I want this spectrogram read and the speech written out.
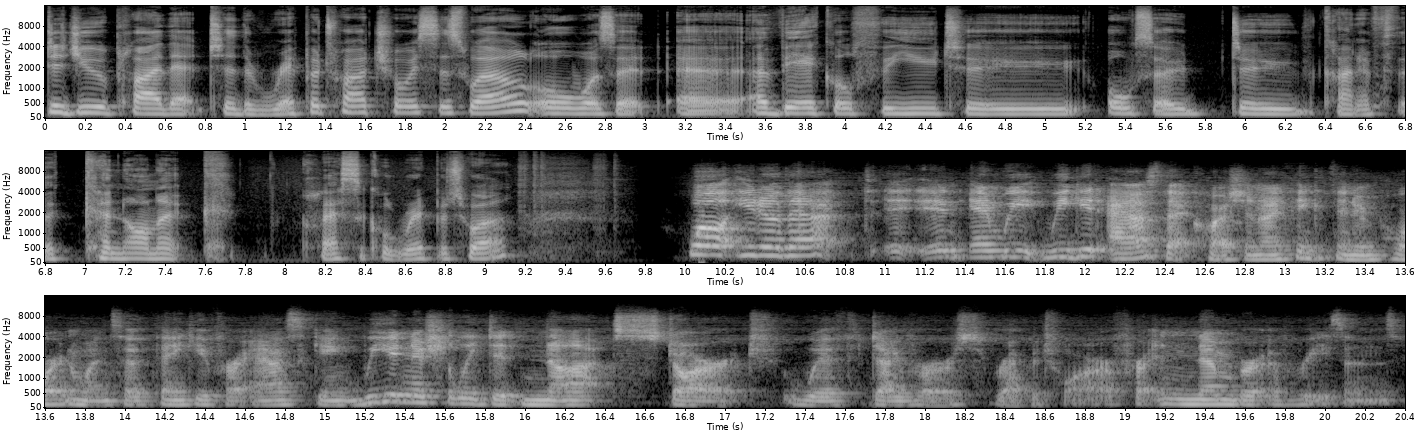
Did you apply that to the repertoire choice as well? Or was it a, a vehicle for you to also do kind of the canonic classical repertoire? Well, you know that, and, and we we get asked that question. I think it's an important one, so thank you for asking. We initially did not start with diverse repertoire for a number of reasons.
